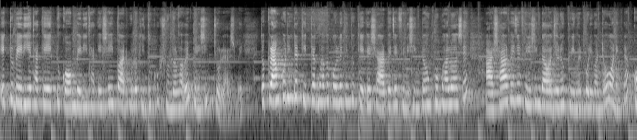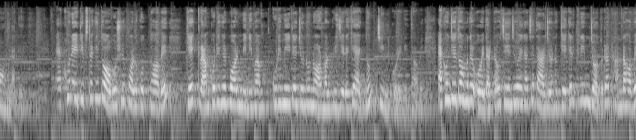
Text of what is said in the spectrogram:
একটু বেরিয়ে থাকে, একটু কম বেরিয়ে থাকে, সেই পার্টগুলো কিন্তু খুব সুন্দরভাবে ফিনিশিং চলে আসবে। তো ক্রাম কোটিংটা ঠিকঠাকভাবে করলে কিন্তু কেকের শার্প এজের ফিনিশিংটাও খুব ভালো আসে। আর শার্প এজের ফিনিশিং দেওয়ার জন্য ক্রিমের পরিমাণটাও অনেকটা কম লাগে। এখন এই টিপসটা কিন্তু অবশ্যই ফলো করতে হবে। কেক ক্রাম কোটিংয়ের পর মিনিমাম কুড়ি মিনিটের জন্য নর্মাল ফ্রিজে রেখে একদম চিল করে নিতে হবে। এখন যেহেতু আমাদের ওয়েদারটাও চেঞ্জ হয়ে গেছে, তার জন্য কেকের ক্রিম যতটা ঠান্ডা হবে,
